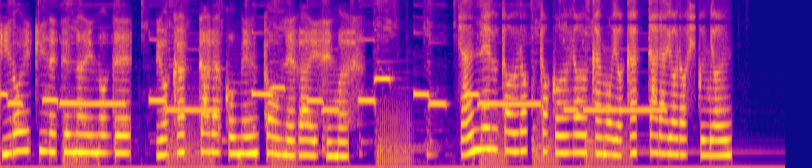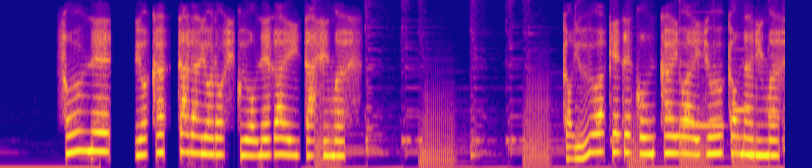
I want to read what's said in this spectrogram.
拾いきれてないので、よかったらコメントお願いします。チャンネル登録と高評価もよかったらよろしくにょん。そうね、よかったらよろしくお願いいたします。というわけで今回は以上となります。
